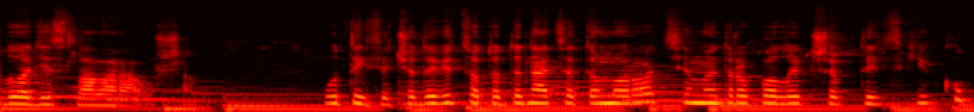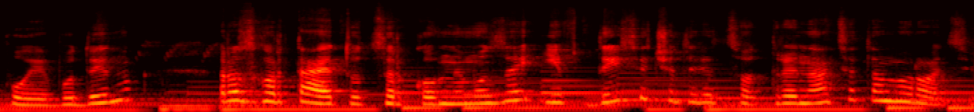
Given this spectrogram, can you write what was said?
Владіслава Рауша. У 1911 році митрополит Шептицький купує будинок, розгортає тут церковний музей і в 1913 році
